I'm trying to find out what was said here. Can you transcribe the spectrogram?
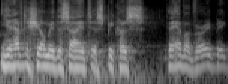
you'd have to show me the scientists because they have a very big.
